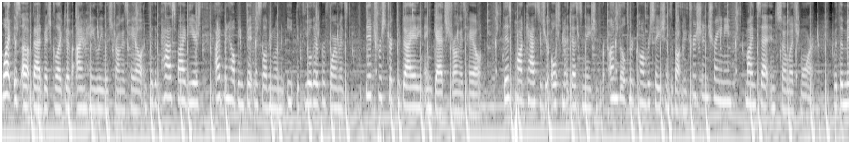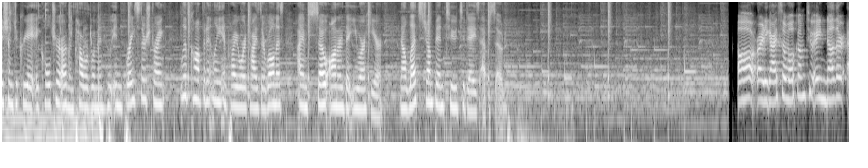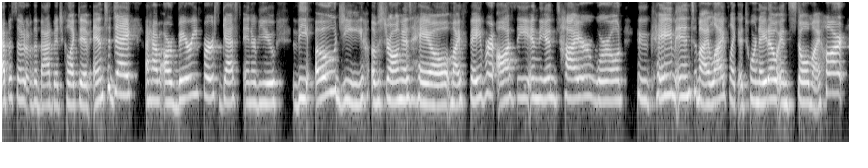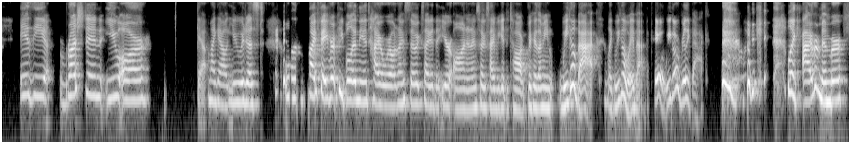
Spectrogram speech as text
What is up, Bad Bitch Collective? I'm Haley with Strong as Hale, and for the past five years, I've been helping fitness loving women eat to fuel their performance, ditch restrictive dieting, and get strong as Hale. This podcast is your ultimate destination for unfiltered conversations about nutrition, training, mindset, and so much more. With a mission to create a culture of empowered women who embrace their strength, live confidently, and prioritize their wellness, I am so honored that you are here. Now, let's jump into today's episode. Alrighty, guys. So, welcome to another episode of the Bad Bitch Collective. And today I have our very first guest interview, the OG of Strong as Hale, my favorite Aussie in the entire world, who came into my life like a tornado and stole my heart. Issy Rushton, you are my gal, you were just one of my favorite people in the entire world. And I'm so excited that you're on and I'm so excited we get to talk because I mean, we go back, like we go way back. Ew, we go really back. like, like I remember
